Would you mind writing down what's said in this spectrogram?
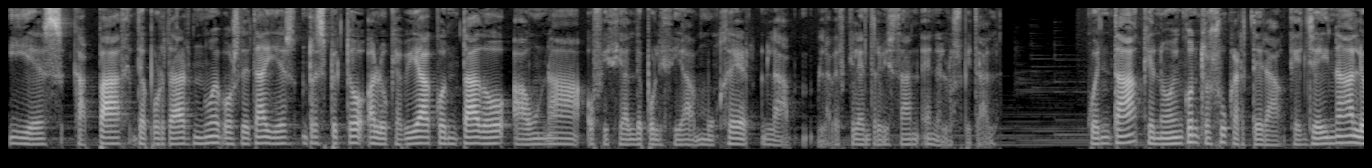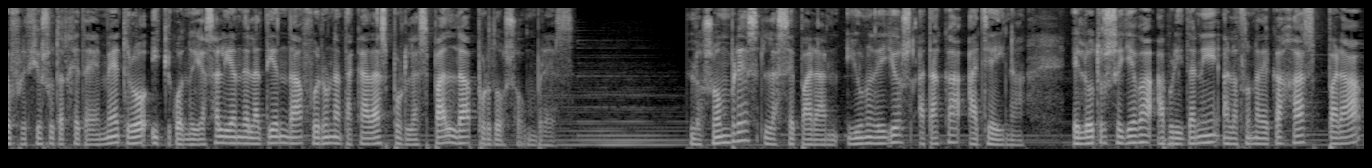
y es capaz de aportar nuevos detalles respecto a lo que había contado a una oficial de policía mujer la, vez que la entrevistan en el hospital. Cuenta que no encontró su cartera, que Jaina le ofreció su tarjeta de metro y que cuando ya salían de la tienda fueron atacadas por la espalda por dos hombres. Los hombres las separan y uno de ellos ataca a Jaina el otro se lleva a Brittany a la zona de cajas para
